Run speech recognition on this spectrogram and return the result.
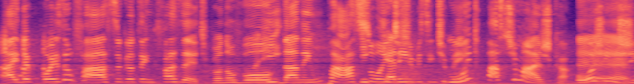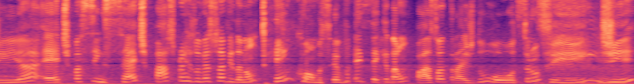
Aí depois eu faço o que eu tenho que fazer. Tipo, eu não vou e, dar nenhum passo antes de me sentir bem. Muito passo de mágica. É. Hoje em dia é tipo assim, sete passos para resolver a sua vida não tem como. Você vai ter que dar um passo atrás do outro Sim. de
